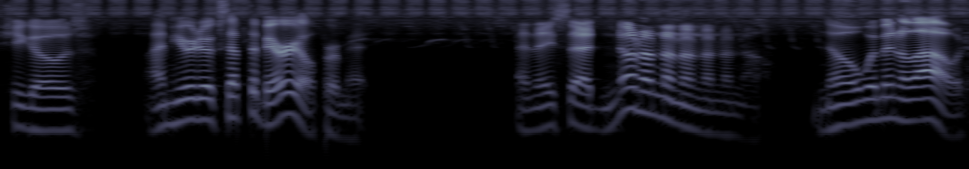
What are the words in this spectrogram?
She goes, I'm here to accept the burial permit. And they said, No, no, no, no, no, no, no. No women allowed.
